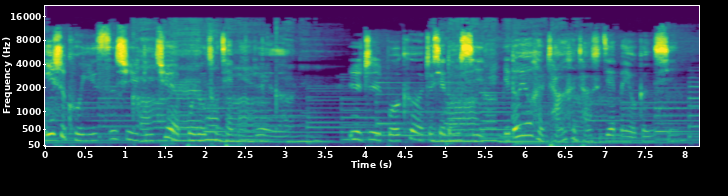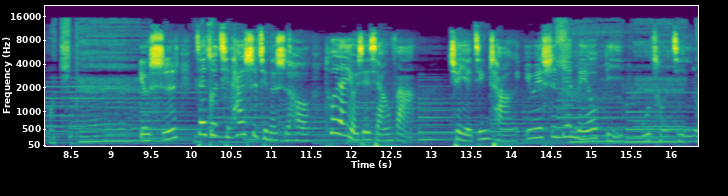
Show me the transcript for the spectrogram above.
一是苦于思绪的确不如从前敏锐了，日志、博客这些东西也都有很长很长时间没有更新。有时在做其他事情的时候，突然有些想法，却也经常因为身边没有笔，无从记录。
